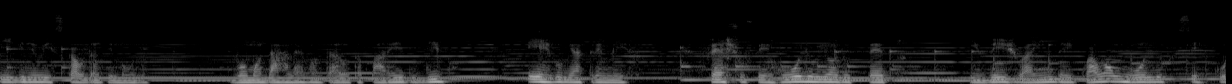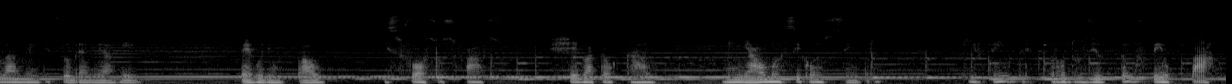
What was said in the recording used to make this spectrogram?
ígneo e escaldante molho. Vou mandar levantar outra parede, digo, ergo-me a tremer, fecho o ferrolho e olho o teto, e vejo ainda igual a um olho circulamente sobre a minha rede. Pego de um pau, esforços faço, chego a tocá-lo, minha alma se concentra. Que ventre produziu tão feio parto?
